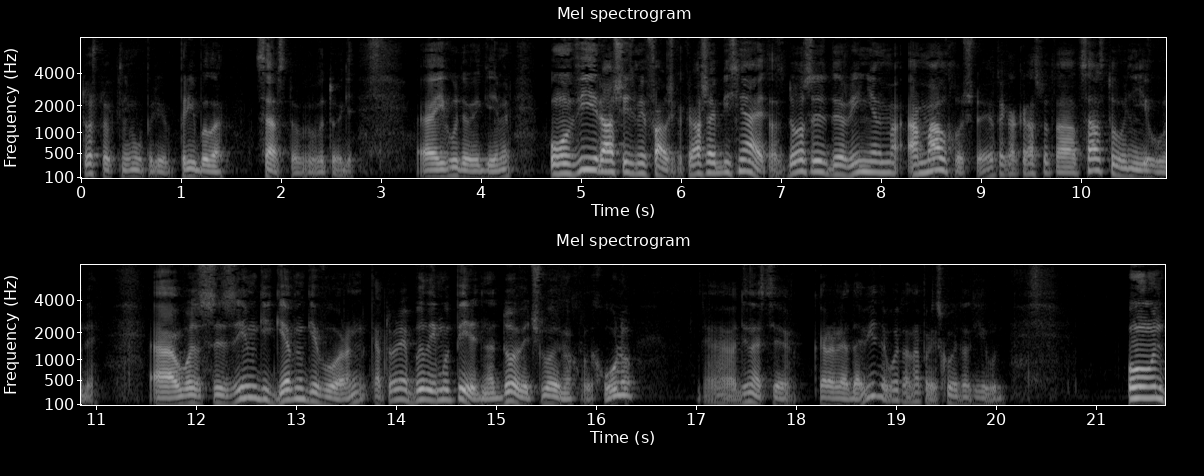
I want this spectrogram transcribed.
то, что к нему прибыло царство в итоге. Игудовый геймер. Он ви Раши из Мифаржи, как Раша объясняет, аздосы деринен амалху, что это как раз вот царствование Игуды. Вот Зимги Гевн Геворн, которое было ему передано до Вечлоймах Хулу, династия короля Давида, вот она происходит от Иуды. Und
